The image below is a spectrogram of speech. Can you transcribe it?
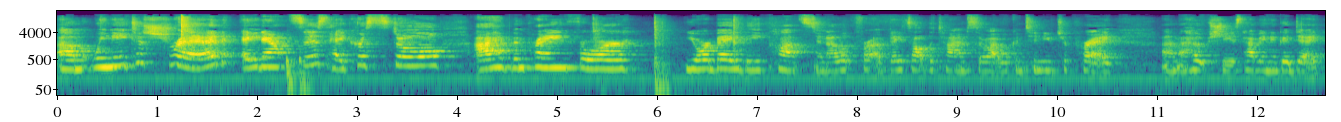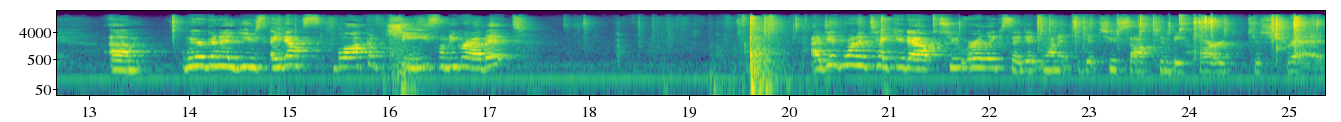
Um, we need to shred eight ounces. Hey, Crystal, I have been praying for your baby constant. I look for updates all the time, so I will continue to pray. Um, I hope she is having a good day. Um, we're gonna use eight ounce block of cheese. Let me grab it. I didn't want to take it out too early because I didn't want it to get too soft and be hard to shred.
